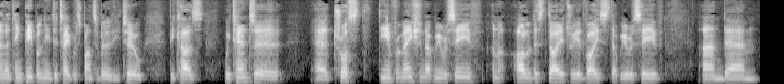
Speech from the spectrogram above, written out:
And I think people need to take responsibility too, because we tend to uh, trust the information that we receive and all of this dietary advice that we receive. And um,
